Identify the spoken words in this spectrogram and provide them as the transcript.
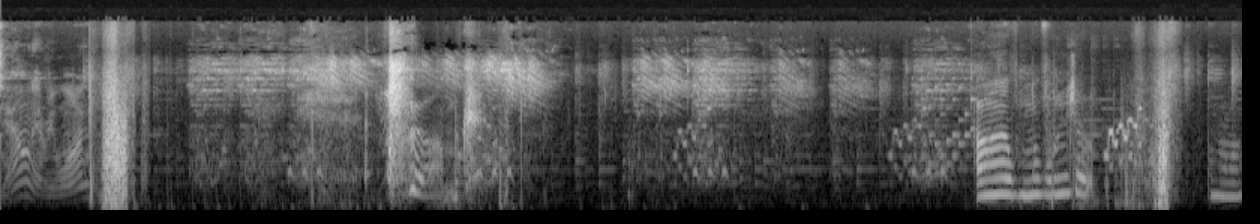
Down, everyone. Amk. Aa bunu vurunca Ana.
